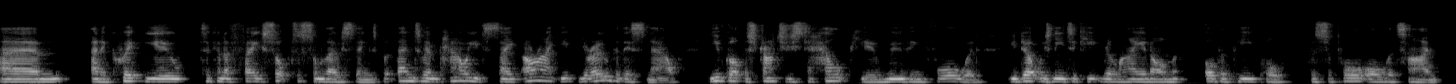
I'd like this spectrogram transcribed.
um, and equip you to kind of face up to some of those things, but then to empower you to say, all right, you're over this now. You've got the strategies to help you moving forward. You don't always need to keep relying on other people for support all the time.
